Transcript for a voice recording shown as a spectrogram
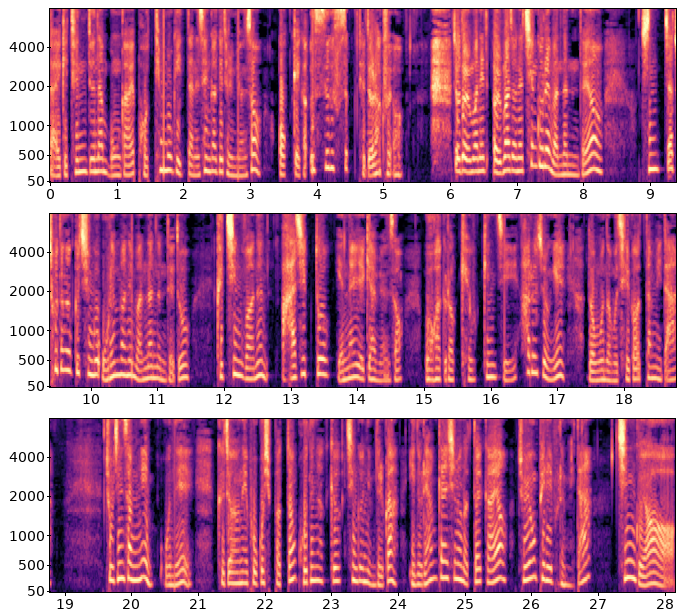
나에게 든든한 뭔가의 버팀목이 있다는 생각이 들면서 어깨가 으쓱으쓱 되더라고요. 저도 얼마, 얼마 전에 친구를 만났는데요. 진짜 초등학교 친구 오랜만에 만났는데도 그 친구와는 아직도 옛날 얘기하면서 뭐가 그렇게 웃긴지 하루 종일 너무너무 즐거웠답니다. 조진성님, 오늘 그 전에 보고 싶었던 고등학교 친구님들과 이 노래 함께 하시면 어떨까요? 조용필이 부릅니다. 친구요.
